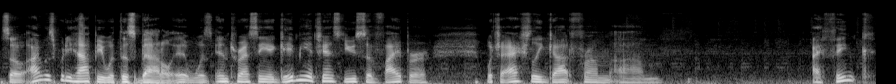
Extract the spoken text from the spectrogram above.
So I was pretty happy with this battle. It was interesting. It gave me a chance to use Seviper, which I actually got from, um, I think,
